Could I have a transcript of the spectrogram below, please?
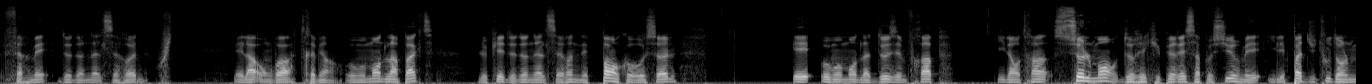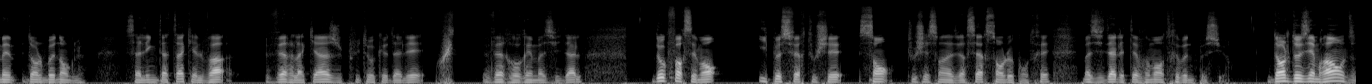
fermé de Donald Cerrone. Et là, on voit très bien, au moment de l'impact, le pied de Donald Cerrone n'est pas encore au sol. Et au moment de la deuxième frappe, il est en train seulement de récupérer sa posture, mais il n'est pas du tout dans le, bon angle. Sa ligne d'attaque, elle va vers la cage plutôt que d'aller vers Roré Masvidal. Donc forcément, il peut se faire toucher sans toucher son adversaire, sans le contrer. Masvidal était vraiment en très bonne posture. Dans le deuxième round,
